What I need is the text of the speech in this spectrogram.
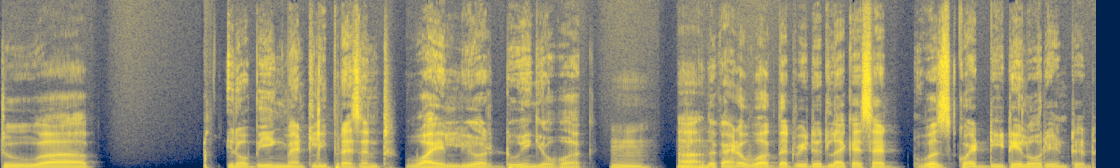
to uh, you know being mentally present while you're doing your work Hmm. uh, Hmm. the kind of work that we did like i said was quite detail oriented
